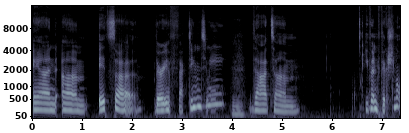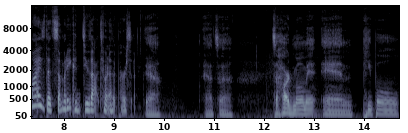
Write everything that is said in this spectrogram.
and um, it's uh, very affecting to me Mm. that um, even fictionalized that somebody could do that to another person. Yeah. Yeah. It's a, it's a hard moment, and people,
